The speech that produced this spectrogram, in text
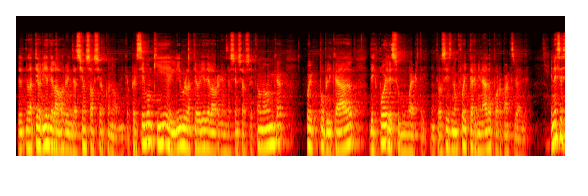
la teoría de la organización socioeconómica. Perciban que el libro La teoría de la organización socioeconómica fue publicado después de su muerte, entonces no fue terminado por Max Weber. En esos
